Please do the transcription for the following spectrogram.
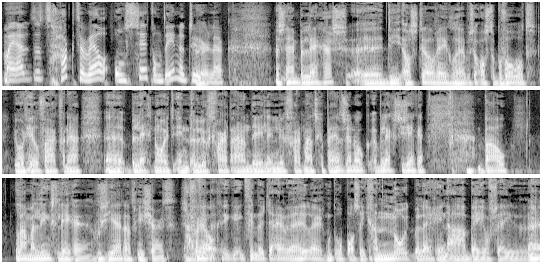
Maar ja, het hakt er wel ontzettend in natuurlijk. Ja. Er zijn beleggers uh, die als stelregel hebben, zoals er bijvoorbeeld, je hoort heel vaak van ja, uh, beleg nooit in luchtvaartaandelen, in luchtvaartmaatschappijen. Er zijn ook beleggers die zeggen, bouw laat maar links liggen. Hoe zie jij dat, Richard? Ja, ik, vind dat, ik, ik, vind dat je eigenlijk heel erg moet oppassen. Ik ga nooit beleggen in A, B of C. Nee.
